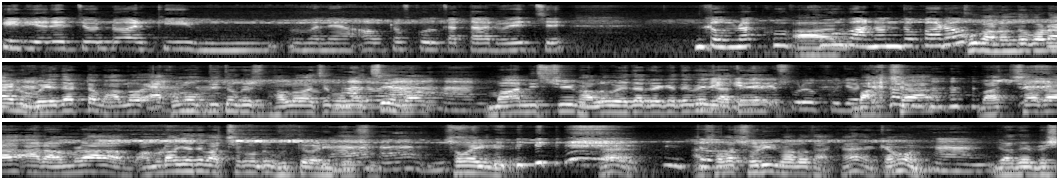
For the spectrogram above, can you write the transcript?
কেরিয়ারের জন্য আর কি মানে আউট অফ কলকাতা রয়েছে। তোমরা খুব খুব আনন্দ করো খুব আনন্দ করা আর হ্যাঁ। ওয়েদারটা ভালো হ্যাঁ, এখনও অবধি তো বেশ ভালো আছে মনে হচ্ছে এবং হ্যাঁ, হ্যাঁ। মা নিশ্চয়ই ভালো ওয়েদার রেখে দেবে যাতে। বাচ্চা বাচ্চারা আর আমরা আমরাও যাতে বাচ্চার মতো ঘুরতে পারি হ্যাঁ, বেশি হ্যাঁ, সবাই মিলে। হ্যাঁ আর সবার শরীর ভালো থাক হ্যাঁ কেমন? হ্যাঁ। যাতে বেশ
